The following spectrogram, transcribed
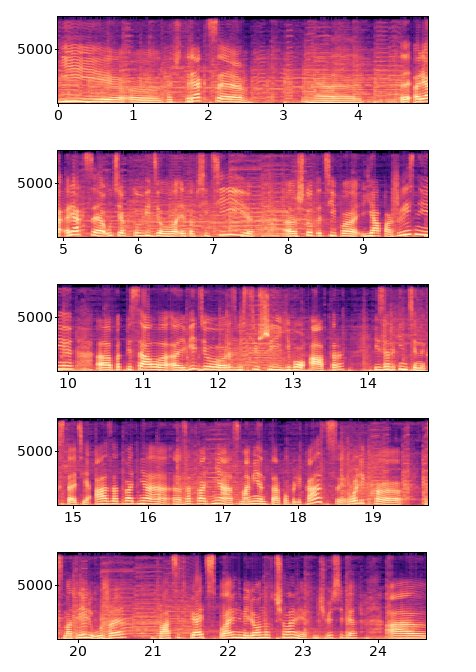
И, э, значит, реакция э, реакция у тех, кто увидел это в сети, э, что-то типа «Я по жизни», э, подписал э, видео, разместивший его автор из Аргентины, кстати. А за два дня, э, за два дня с момента публикации ролик э, посмотрели уже 25,5 миллионов человек. Ничего себе. А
